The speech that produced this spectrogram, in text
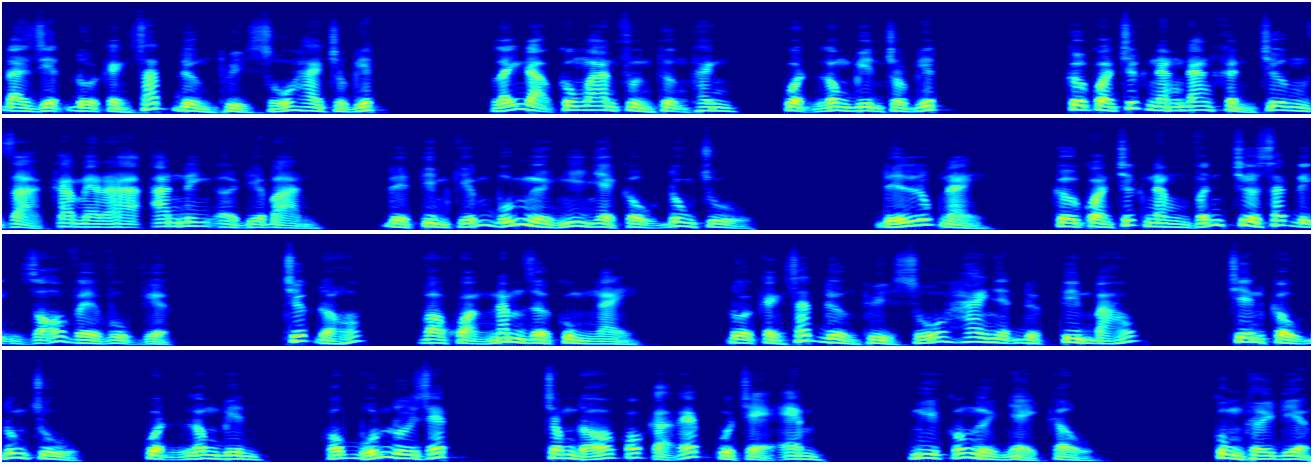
đại diện đội cảnh sát đường thủy số 2 cho biết. Lãnh đạo công an phường Thượng Thanh, quận Long Biên cho biết, cơ quan chức năng đang khẩn trương giả camera an ninh ở địa bàn để tìm kiếm bốn người nghi nhảy cầu đông chủ. Đến lúc này, cơ quan chức năng vẫn chưa xác định rõ về vụ việc. Trước đó, vào khoảng 5 giờ cùng ngày, đội cảnh sát đường thủy số 2 nhận được tin báo trên cầu Đông Chủ, quận Long Biên có bốn đôi dép, trong đó có cả dép của trẻ em, nghi có người nhảy cầu. Cùng thời điểm,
